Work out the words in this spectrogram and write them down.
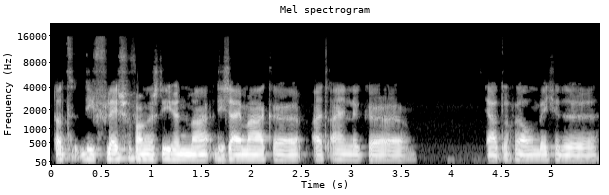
dat die vleesvervangers die, hun ma die zij maken uiteindelijk ja, toch wel een beetje de.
